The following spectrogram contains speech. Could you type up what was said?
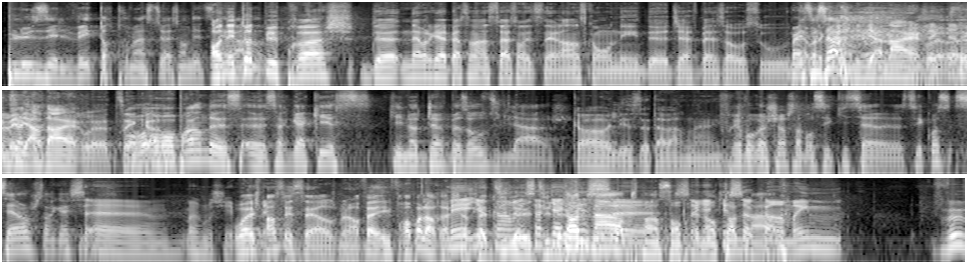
plus élevées de te retrouver en situation d'itinérance. On est tous plus proches de n'importe quelle personne en situation d'itinérance qu'on est de Jeff Bezos ou Ben, n'importe quel millionnaire, là, milliardaire. Là, tu On, va- on va comme... prendre euh, euh, Sergakis, qui est notre Jeff Bezos du village. Calice de tabarnak. Vous ferez vos recherches, savoir c'est qui. C'est quoi Serge Sergakis? Euh, moi, je me souviens Ouais, pas, je pense que c'est Serge, mais en fait, ils feront pas leur Mais recherche. il y a là, quand dis-le, même dis-le. Todd je pense, son prénom, Todd a quand même veut,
